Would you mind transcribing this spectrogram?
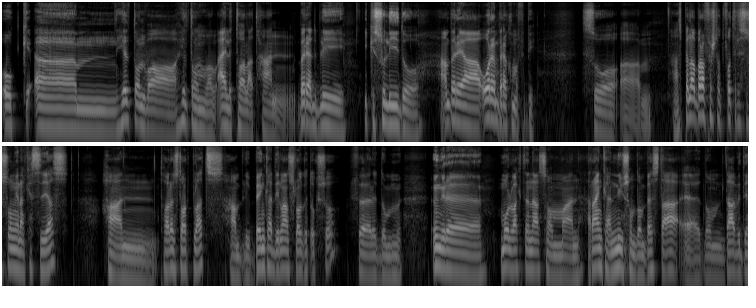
Och um, Hilton, var, Hilton var ärligt talat, han började bli icke solid och han började, åren började komma förbi. Så um, han spelar bra första två, tre säsongerna Casillas. Han tar en startplats, han blir bänkad i landslaget också för de yngre målvakterna som man rankar nu som de bästa. Eh, de David de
